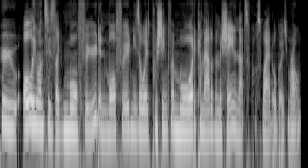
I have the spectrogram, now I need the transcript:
Who all he wants is like more food and more food, and he's always pushing for more to come out of the machine, and that's of course why it all goes wrong.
